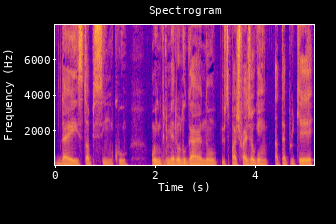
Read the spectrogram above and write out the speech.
10, top 5 ou em primeiro lugar no Spotify de alguém. Até porque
